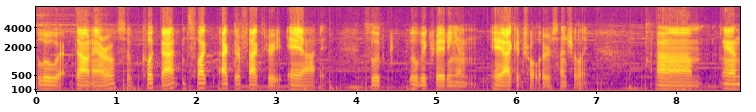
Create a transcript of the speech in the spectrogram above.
blue down arrow. So click that and select actor factory AI. So we'll be creating an AI controller essentially. Um, and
